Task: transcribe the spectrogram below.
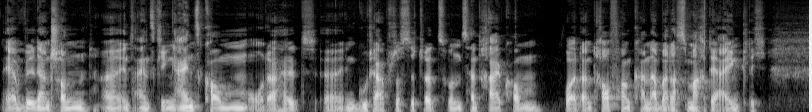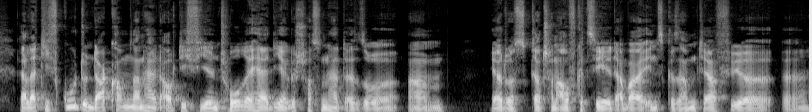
Er will dann schon äh, ins Eins gegen Eins kommen oder halt äh, in gute Abschlusssituationen zentral kommen, wo er dann draufhauen kann, aber das macht er eigentlich relativ gut und da kommen dann halt auch die vielen Tore her, die er geschossen hat. Also ähm, ja, du hast gerade schon aufgezählt, aber insgesamt ja für äh,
